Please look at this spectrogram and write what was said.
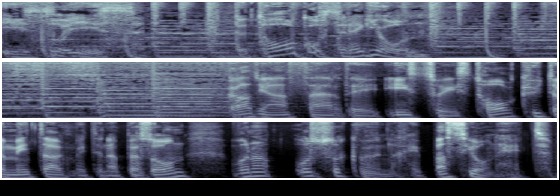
Ist so ist. Der Talk aus der Region. Radio FR, der «Ist zu ist Talk» heute Mittag mit einer Person, die eine außergewöhnliche Passion hat.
